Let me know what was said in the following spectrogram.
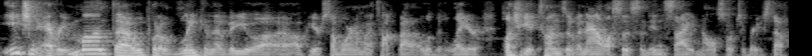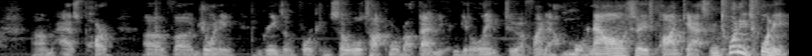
each and every month. Uh, we'll put a link in the video uh, up here somewhere, and I'm going to talk about it a little bit later. Plus, you get tons of analysis and insight and all sorts of great stuff um, as part of uh, joining Green Zone Fortunes. So we'll talk more about that, and you can get a link to uh, find out more. Now, on today's podcast, in 2020,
